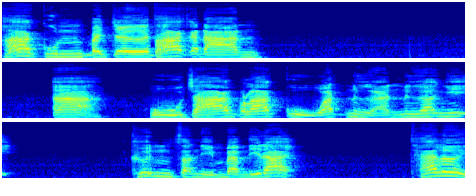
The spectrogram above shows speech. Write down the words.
ถ้าคุณไปเจอท่ากระดาน อ่า หูช้างพระกุวัดเหนือเนื้องี้ ขึ้นสนิมแบบนี้ได้ แท้เลย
